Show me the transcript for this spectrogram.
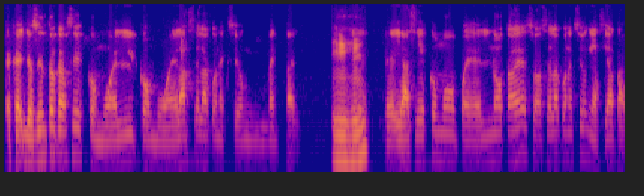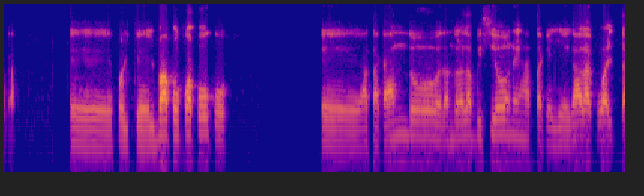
Es que yo siento que así es como él, como él hace la conexión mental. Este, y así es como pues él nota eso, hace la conexión y así ataca. Eh, porque él va poco a poco eh, atacando, dándole las visiones hasta que llega la cuarta,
